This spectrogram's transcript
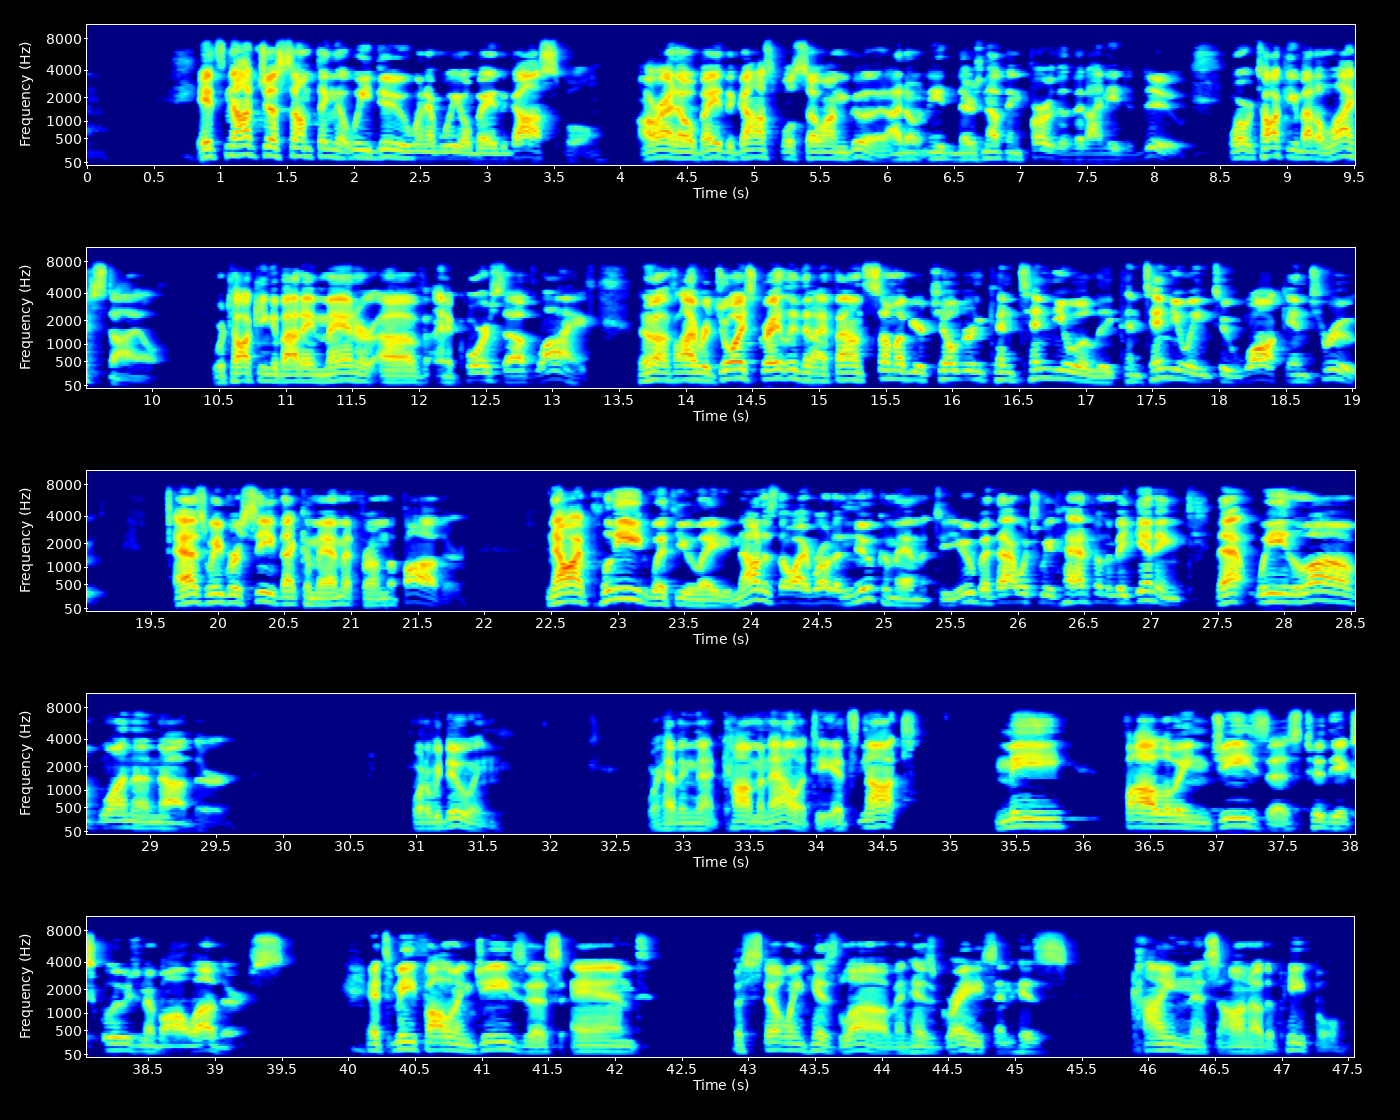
it's not just something that we do whenever we obey the gospel. All right, I obey the gospel, so I'm good. I don't need, there's nothing further that I need to do. Well, we're talking about a lifestyle. We're talking about a manner of and a course of life. If I rejoice greatly that I found some of your children continually, continuing to walk in truth, as we've received that commandment from the Father. Now I plead with you, lady, not as though I wrote a new commandment to you, but that which we've had from the beginning, that we love one another. What are we doing? We're having that commonality. It's not me following Jesus to the exclusion of all others. It's me following Jesus and bestowing his love and his grace and his kindness on other people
